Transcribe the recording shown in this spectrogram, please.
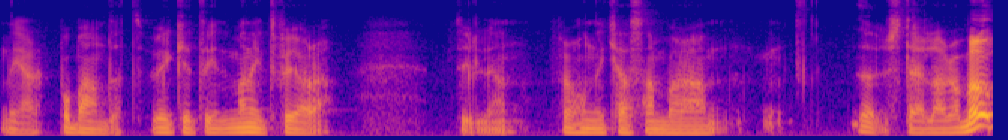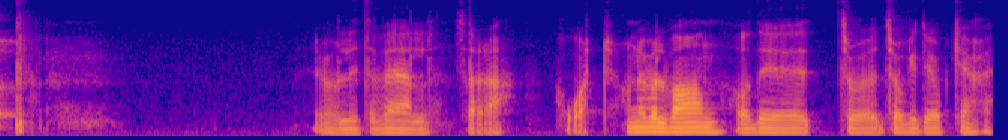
ner på bandet. Vilket man inte får göra tydligen. För hon i kassan bara ställer dem upp. Det var lite väl så här hårt. Hon är väl van och det är ett tråkigt jobb kanske.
